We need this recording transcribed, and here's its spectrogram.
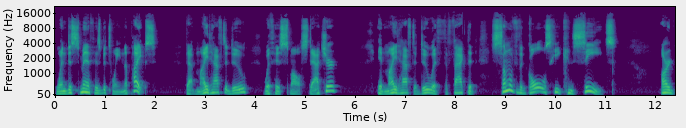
when DeSmith is between the pipes. That might have to do with his small stature. It might have to do with the fact that some of the goals he concedes are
